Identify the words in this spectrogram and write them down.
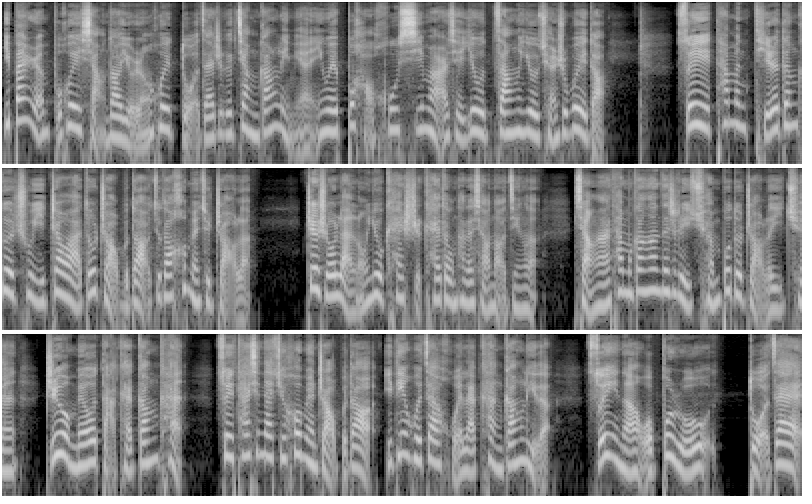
一般人不会想到有人会躲在这个酱缸里面，因为不好呼吸嘛，而且又脏又全是味道，所以他们提着灯各处一照啊，都找不到，就到后面去找了。这时候懒龙又开始开动他的小脑筋了，想啊，他们刚刚在这里全部都找了一圈。只有没有打开缸看，所以他现在去后面找不到，一定会再回来看缸里的。所以呢，我不如躲在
